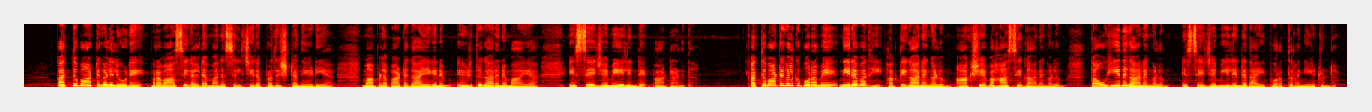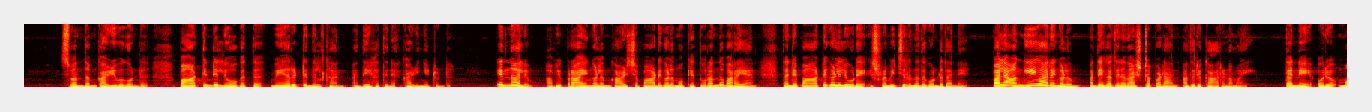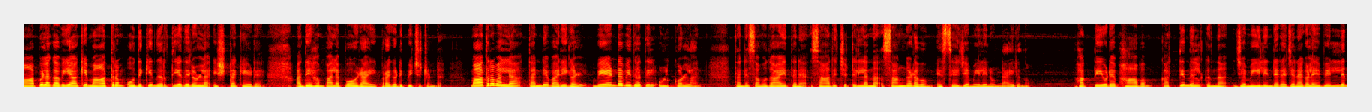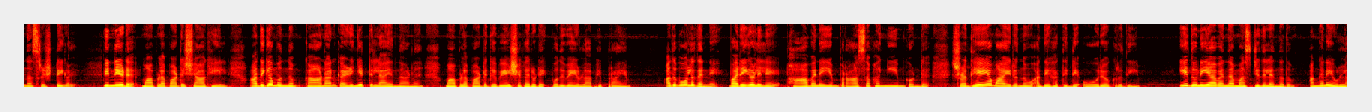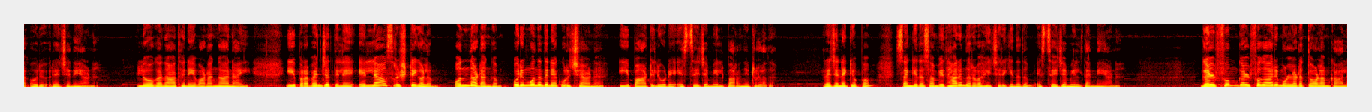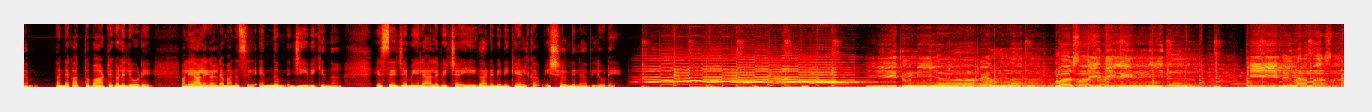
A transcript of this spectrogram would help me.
കത്തുപാട്ടുകളിലൂടെ പ്രവാസികളുടെ മനസ്സിൽ ചിരപ്രതിഷ്ഠ നേടിയ മാപ്പിളപ്പാട്ട് ഗായകനും എഴുത്തുകാരനുമായ എസ് എ ജമീലിന്റെ പാട്ടാണിത്. കത്തുപാട്ടുകൾക്ക് പുറമെ നിരവധി ഭക്തിഗാനങ്ങളും ആക്ഷേപഹാസ്യ ഗാനങ്ങളും തൗഹീദ് ഗാനങ്ങളും എസ് എ ജമീലിന്റെതായി പുറത്തിറങ്ങിയിട്ടുണ്ട്. സ്വന്തം കഴിവുകൊണ്ട് പാട്ടിന്റെ ലോകത്ത് വേറിട്ട് നിൽക്കാൻ അദ്ദേഹത്തിന് കഴിഞ്ഞിട്ടുണ്ട്. എന്നാലും അഭിപ്രായങ്ങളും കാഴ്ചപ്പാടുകളുമൊക്കെ തുറന്നു പറയാൻ തന്റെ പാട്ടുകളിലൂടെ ശ്രമിച്ചിരുന്നത് കൊണ്ട് തന്നെ പല അംഗീകാരങ്ങളും അദ്ദേഹത്തിന് നഷ്ടപ്പെടാൻ അതൊരു കാരണമായി. തന്നെ ഒരു മാപ്പിള കവിയാക്കി മാത്രം ഒതുക്കി നിർത്തിയതിലുള്ള ഇഷ്ടക്കേട് അദ്ദേഹം പലപ്പോഴായി പ്രകടിപ്പിച്ചിട്ടുണ്ട്. മാത്രമല്ല തന്റെ വരികൾ വേണ്ട വിധത്തിൽ ഉൾക്കൊള്ളാൻ തന്റെ സമുദായത്തിന് സാധിച്ചിട്ടില്ലെന്ന സങ്കടവും എസ് എ ജമീലിനുണ്ടായിരുന്നു. ഭക്തിയുടെ ഭാവം കത്തി നിൽക്കുന്ന ജമീലിന്റെ രചനകളെ വെല്ലുന്ന സൃഷ്ടികൾ പിന്നീട് മാപ്പിളപ്പാട്ട് ശാഖയിൽ അധികമൊന്നും കാണാൻ കഴിഞ്ഞിട്ടില്ല എന്നാണ് മാപ്പിളപ്പാട്ട് ഗവേഷകരുടെ പൊതുവെയുള്ള അഭിപ്രായം. അതുപോലെ തന്നെ വരികളിലെ ഭാവനയും പ്രാസഭംഗിയും കൊണ്ട് ശ്രദ്ധേയമായിരുന്നു അദ്ദേഹത്തിന്റെ ഓരോ കൃതിയും. ഈ ദുനിയാവെന്ന മസ്ജിദിൽ എന്നതും അങ്ങനെയുള്ള ഒരു രചനയാണ്. ലോകനാഥനെ വണങ്ങാനായി ഈ പ്രപഞ്ചത്തിലെ എല്ലാ സൃഷ്ടികളും ഒന്നടങ്കം ഒരുങ്ങുന്നതിനെക്കുറിച്ചാണ് ഈ പാട്ടിലൂടെ എസ് എ ജമീൽ പറഞ്ഞിട്ടുള്ളത്. രചനയ്ക്കൊപ്പം സംഗീത സംവിധാനം നിർവഹിച്ചിരിക്കുന്നതും എസ് എ ജമീൽ തന്നെയാണ്. ഗൾഫും ഗൾഫുകാരും ഉള്ളിടത്തോളം കാലം തന്റെ കത്തുപാട്ടുകളിലൂടെ മലയാളികളുടെ മനസ്സിൽ എന്നും ജീവിക്കുന്ന എസ് എ ജമീൽ ആലപിച്ച ഈ ഗാനം ഇനി കേൾക്കാം ഇഷൽ നിലാവിലൂടെ. ഈ ദുനിയാവെന്ന മസ്ജിദിലിന്നിത ഈദ് നമസ്കാരം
